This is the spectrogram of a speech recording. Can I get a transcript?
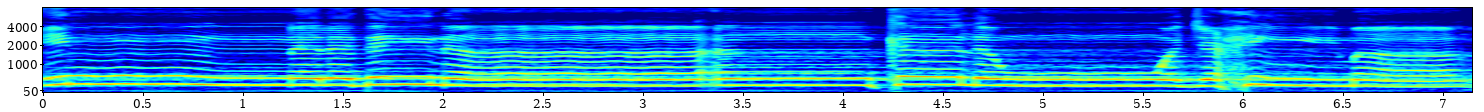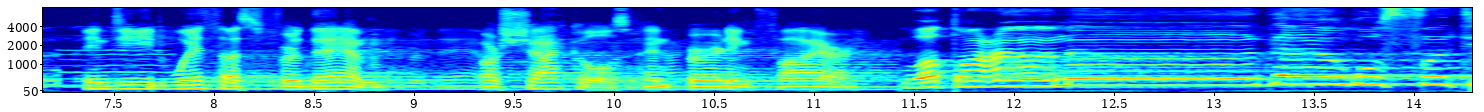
إن لدينا أنكالا وجحيما Indeed, with us for them are shackles and burning fire, وطعاما ذا غصة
